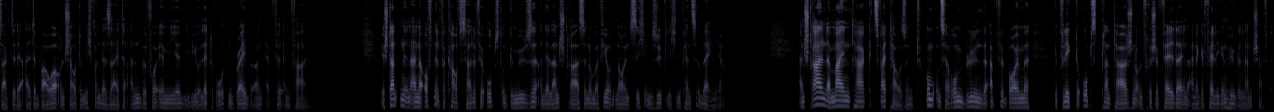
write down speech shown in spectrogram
sagte der alte Bauer und schaute mich von der Seite an, bevor er mir die violettroten Brayburn-Äpfel empfahl. Wir standen in einer offenen Verkaufshalle für Obst und Gemüse an der Landstraße Nummer 94 im südlichen Pennsylvania. Ein strahlender Maientag 2000, um uns herum blühende Apfelbäume, gepflegte Obstplantagen und frische Felder in einer gefälligen Hügellandschaft.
